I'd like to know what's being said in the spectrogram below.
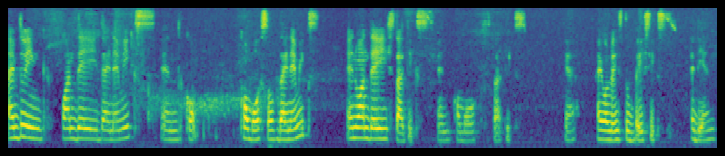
I'm doing one day dynamics and com- combos of dynamics, and one day statics and combo statics. Yeah, I always do basics at the end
